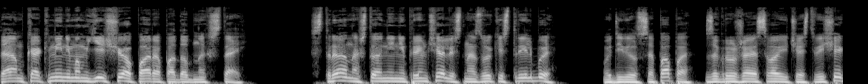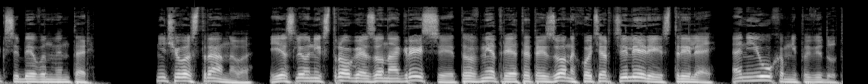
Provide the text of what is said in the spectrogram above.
«Там как минимум еще пара подобных стай. Странно, что они не примчались на звуки стрельбы. Удивился папа, загружая свою часть вещей к себе в инвентарь. Ничего странного. Если у них строгая зона агрессии, то в метре от этой зоны хоть артиллерии стреляй, они и ухом не поведут.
